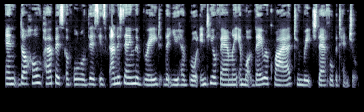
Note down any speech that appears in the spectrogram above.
And the whole purpose of all of this is understanding the breed that you have brought into your family and what they require to reach their full potential.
